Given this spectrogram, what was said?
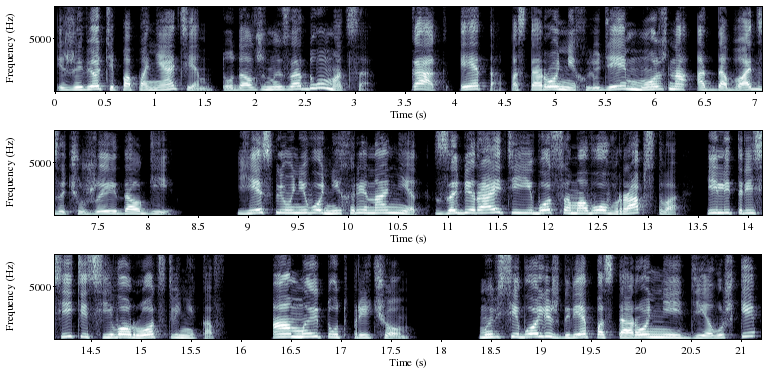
и живете по понятиям, то должны задуматься, как это посторонних людей можно отдавать за чужие долги. Если у него ни хрена нет, забирайте его самого в рабство или тряситесь его родственников. А мы тут при чем? Мы всего лишь две посторонние девушки,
